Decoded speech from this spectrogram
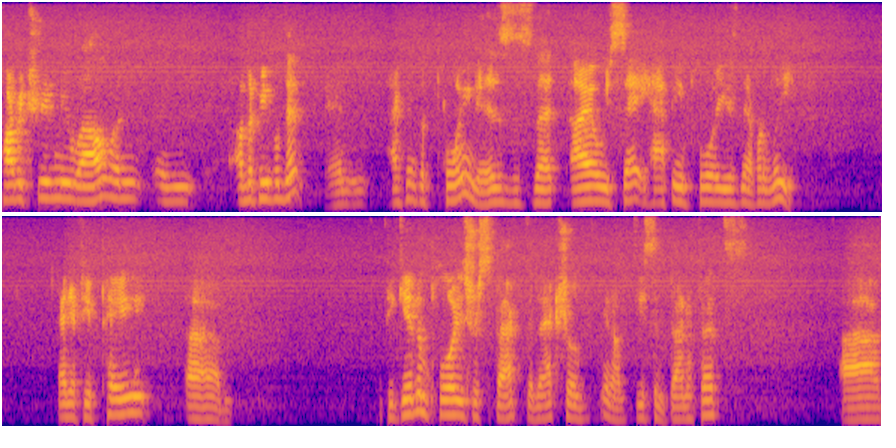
Harvey treated me well, and, and other people didn't. And I think the point is, is that I always say happy employees never leave. And if you pay, um, if you give employees respect and actual, you know, decent benefits, uh,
